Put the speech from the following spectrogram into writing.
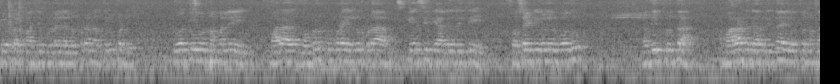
ಪೇಪರ್ ಮಾಧ್ಯಮಗಳಲ್ಲೆಲ್ಲೂ ಕೂಡ ನಾವು ತಿಳ್ಕೊಂಡಿದ್ದೀವಿ ಇವತ್ತು ನಮ್ಮಲ್ಲಿ ಮರ ಗೊಬ್ಬರಕ್ಕೂ ಕೂಡ ಎಲ್ಲೂ ಕೂಡ ಸ್ಕೇರ್ಸಿಟಿ ಆಗೋ ರೀತಿ ಸೊಸೈಟಿಗಳಿರ್ಬೋದು ಅಧಿಕೃತ ಮಾರಾಟಗಾರರಿಂದ ಇವತ್ತು ನಮ್ಮ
